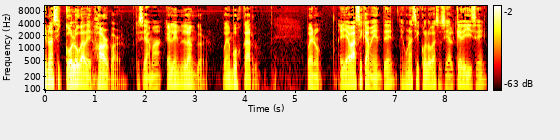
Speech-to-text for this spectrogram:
una psicóloga de Harvard que se llama Ellen Langer. Pueden buscarlo. Bueno, ella básicamente es una psicóloga social que dice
